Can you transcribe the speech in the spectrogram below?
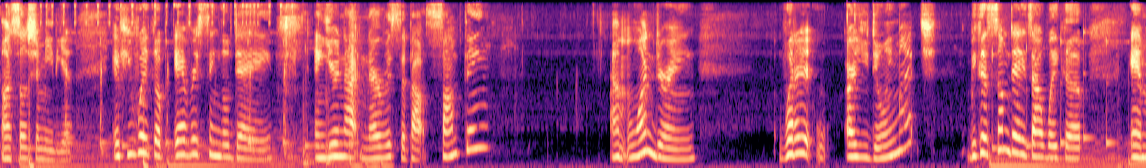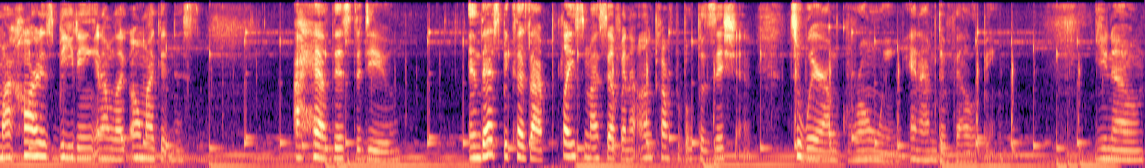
on social media, if you wake up every single day and you're not nervous about something, I'm wondering what are are you doing much? Because some days I wake up and my heart is beating and I'm like, "Oh my goodness. I have this to do." And that's because I placed myself in an uncomfortable position to where I'm growing and I'm developing. You know,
